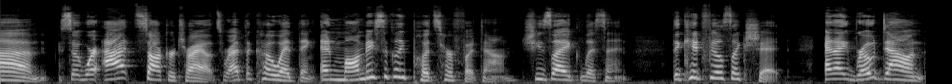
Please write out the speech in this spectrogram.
Um, so we're at soccer tryouts, we're at the co-ed thing, and mom basically puts her foot down. She's like, listen, the kid feels like shit. And I wrote down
